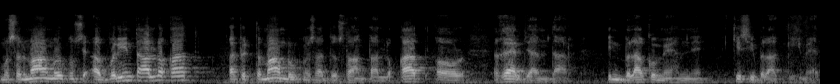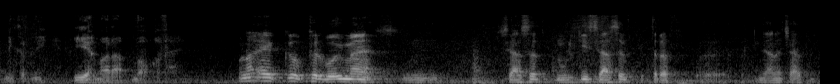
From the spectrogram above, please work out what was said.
مسلمان ملکوں سے اولین تعلقات اور پھر تمام ملکوں کے ساتھ دوستان تعلقات اور غیر جاندار ان بلاکوں میں ہم نے کسی بلاک کی حمایت نہیں کرنی۔ یہ ہمارا موقف ہے۔ نا ایک پھر وہی میں سیاست ملکی سیاست کی طرف جانا چاہتا ہوں۔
